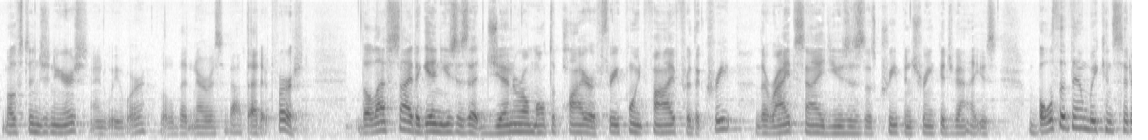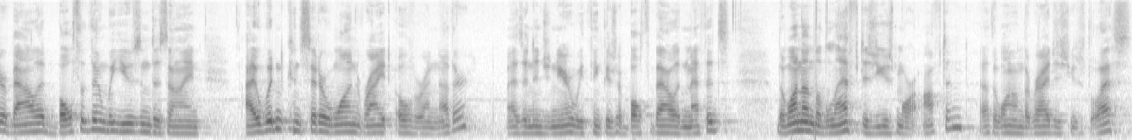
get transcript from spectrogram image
Most engineers, and we were, a little bit nervous about that at first. The left side again uses that general multiplier of 3.5 for the creep. The right side uses those creep and shrinkage values. Both of them we consider valid, both of them we use in design. I wouldn't consider one right over another. As an engineer, we think these are both valid methods. The one on the left is used more often, uh, the one on the right is used less.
